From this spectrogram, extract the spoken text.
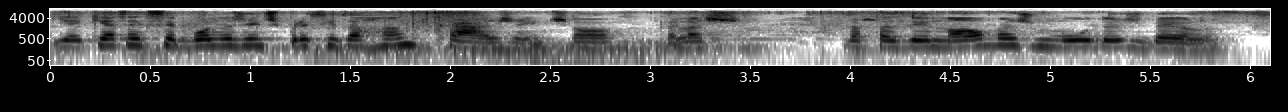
E aqui essas cebolas a gente precisa arrancar, gente, ó, elas, para fazer novas mudas delas.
